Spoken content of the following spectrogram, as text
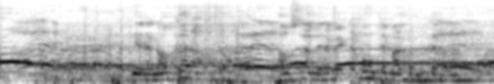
تیرا نوکر آ۔ حوصلہ میرا بیٹا منہ کے ماتم کر رہا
